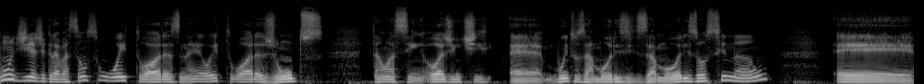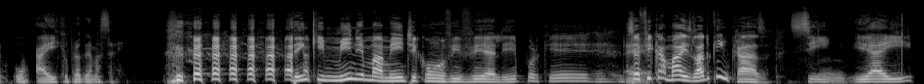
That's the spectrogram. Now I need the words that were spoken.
um, um dia de gravação são oito horas, né? Oito horas juntos. Então, assim, ou a gente. é, muitos amores e desamores, ou se não, é, o- aí que o programa sai. Tem que minimamente conviver ali, porque é, você É. fica mais lá do que em casa. Sim, e aí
